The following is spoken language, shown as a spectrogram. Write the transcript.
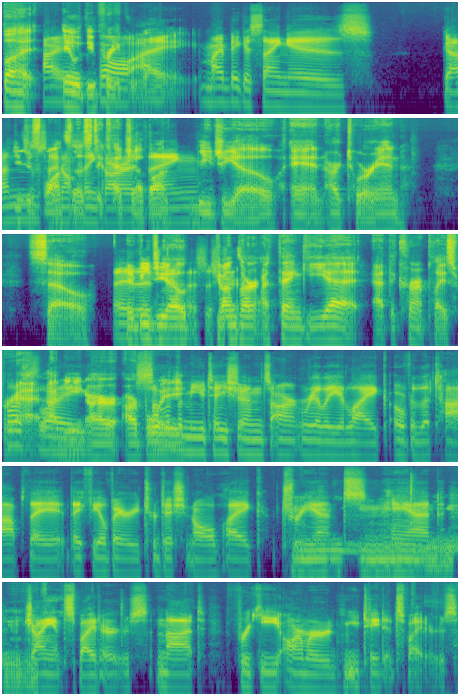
but I, it would be pretty well, cool. I my biggest thing is guns. He just wants us to catch up on VGO and Artorian. So the VGO yeah, guns aren't a thing yet at the current place we're Plus, at. Like, I mean, our our boy. Some of the mutations aren't really like over the top. They they feel very traditional, like treants mm-hmm. and mm. giant spiders, not freaky armored mutated spiders.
